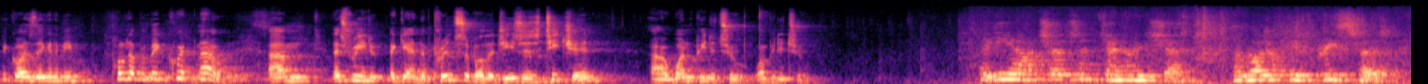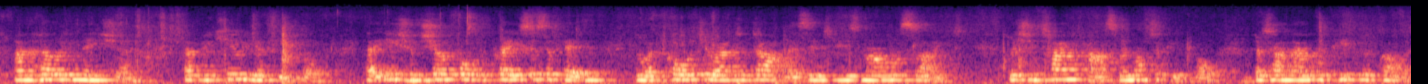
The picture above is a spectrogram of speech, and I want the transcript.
because they're going to be pulled up a bit quick now. Um, let's read again the principle that Jesus is teaching. Uh, 1 Peter 2. 1 Peter 2. But ye are a chosen generation, a royal priesthood, and a holy nation, a peculiar people, that ye should show forth the praises of him who hath called you out of darkness into his marvellous light, which in time past were not a people, but are now the people of God,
